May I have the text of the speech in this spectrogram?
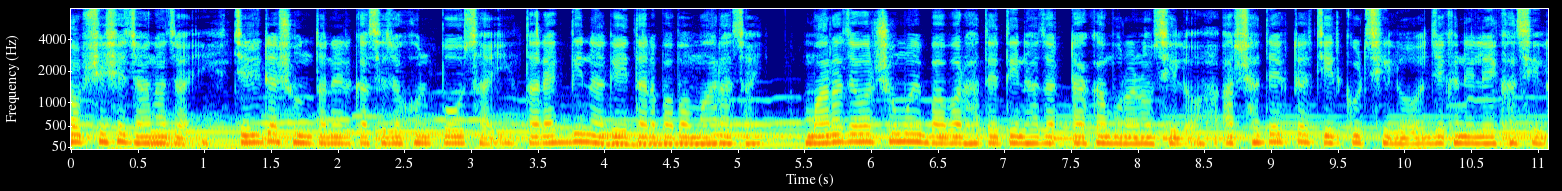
সবশেষে জানা যায়, চিঠিটা সন্তানের কাছে যখন পৌঁছায়, তার একদিন আগেই তার বাবা মারা যায়। মারা যাওয়ার সময় বাবার হাতে তিন হাজার টাকা মোড়ানো ছিল, আর সাথে একটা চিরকুট ছিল যেখানে লেখা ছিল,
